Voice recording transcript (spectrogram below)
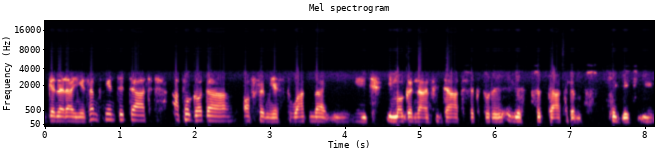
generalnie zamknięty teatr, a pogoda owszem jest ładna i, i, i mogę na amfiteatrze, który jest przed teatrem siedzieć i,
